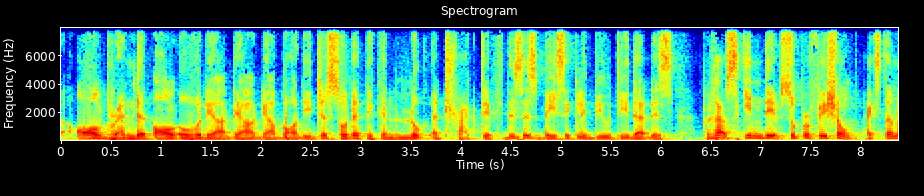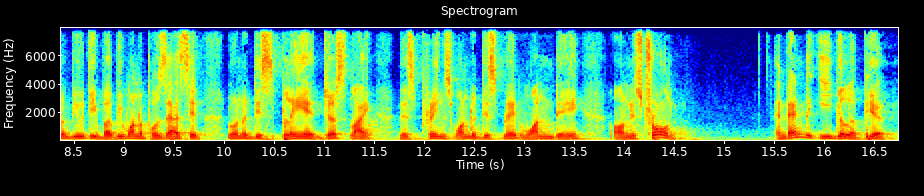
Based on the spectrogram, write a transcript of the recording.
all branded all over their, their, their body just so that they can look attractive. This is basically beauty that is perhaps skin deep, superficial, external beauty, but we want to possess it. We want to display it just like this prince wanted to display it one day on his throne. And then the eagle appeared.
